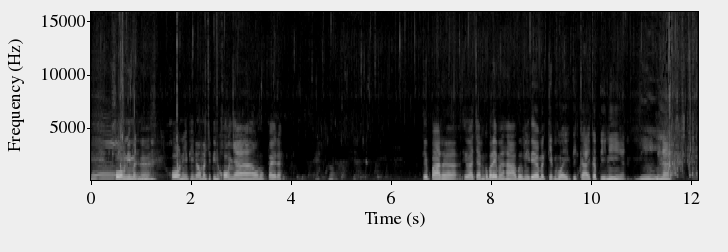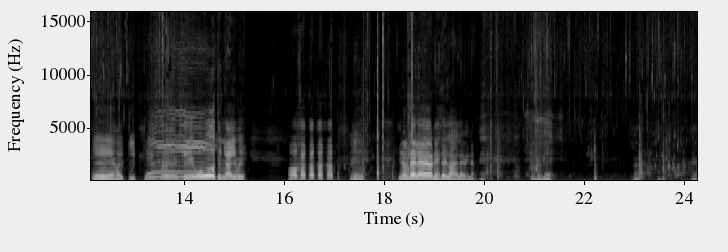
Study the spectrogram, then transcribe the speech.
นี่คลองนี่มันเออคลองนี่พี่น้องมันจะเป็นคลองยาวลงไปเลยเนาะแต่ป่านอะที่ว่าจันก็บ่ได้มาหาเบิ่งมีแต่มาเก็บหอยปีกายกับปีนี้นี่นี่นะนี่หอยกีบเนี่ยเออโอเคโอ้ตัวใหญ่เว้ยอ๋อคักคักคักคักนี่ พี่น้องได้แล้วเนี่ยได้หลายแล้วเห็นนะเห็นไหมเนี่ยอะอะ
